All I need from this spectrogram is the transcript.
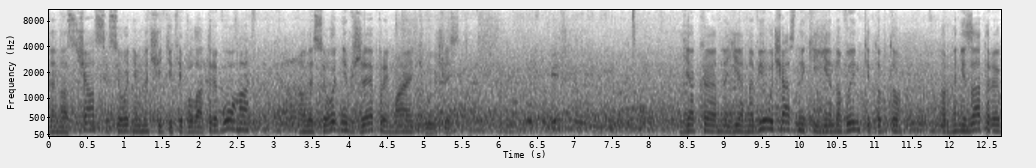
для нас час. Сьогодні вночі тільки була тривога, але сьогодні вже приймають участь. Як є нові учасники, є новинки, тобто організатори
